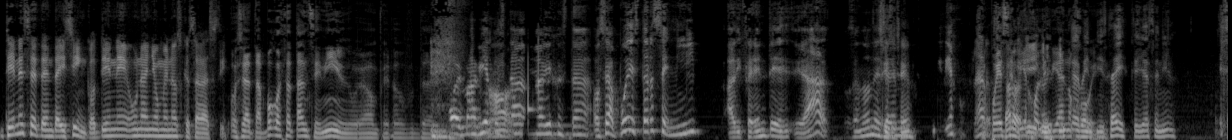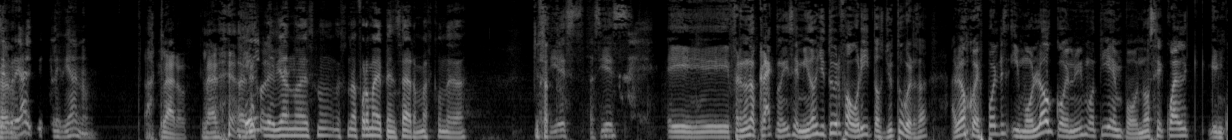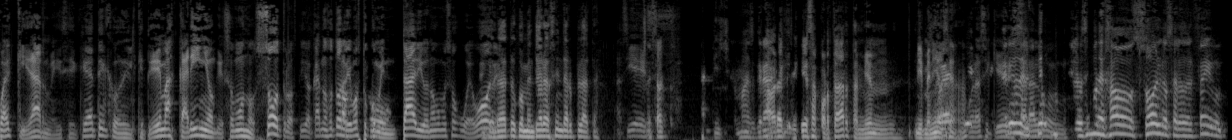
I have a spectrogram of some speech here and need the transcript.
Tiene 75, tiene un año menos que Sagasti. O sea, tampoco está tan senil, weón, pero... puta. El más viejo No. está, más viejo está. O sea, puede estar senil a diferente edad. O sea, no necesariamente viejo, O sea, claro. puede Claro, ser viejo y- y lesbiano joven. 26, que ya es senil. es claro. el real viejo lesbiano. Ah, claro, claro. El viejo lesbiano es, un- es una forma de pensar más que una edad. Así es, así es. Eh, Fernando Crack nos dice, mis dos youtubers favoritos, youtubers, ¿ah? Hablamos con spoilers y Moloco al mismo tiempo. No sé cuál, en cuál quedarme. Dice, quédate con el que te dé más cariño, que somos nosotros, tío. Acá nosotros leemos tu comentario, no como esos huevones. lea tu comentario sin dar plata. Así es. Exacto. Más grave. Ahora que si quieres aportar, también bienvenido Ahora, sea. ¿no? Ahora si quieres algo... Facebook, Los hemos dejado solos a los del Facebook.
